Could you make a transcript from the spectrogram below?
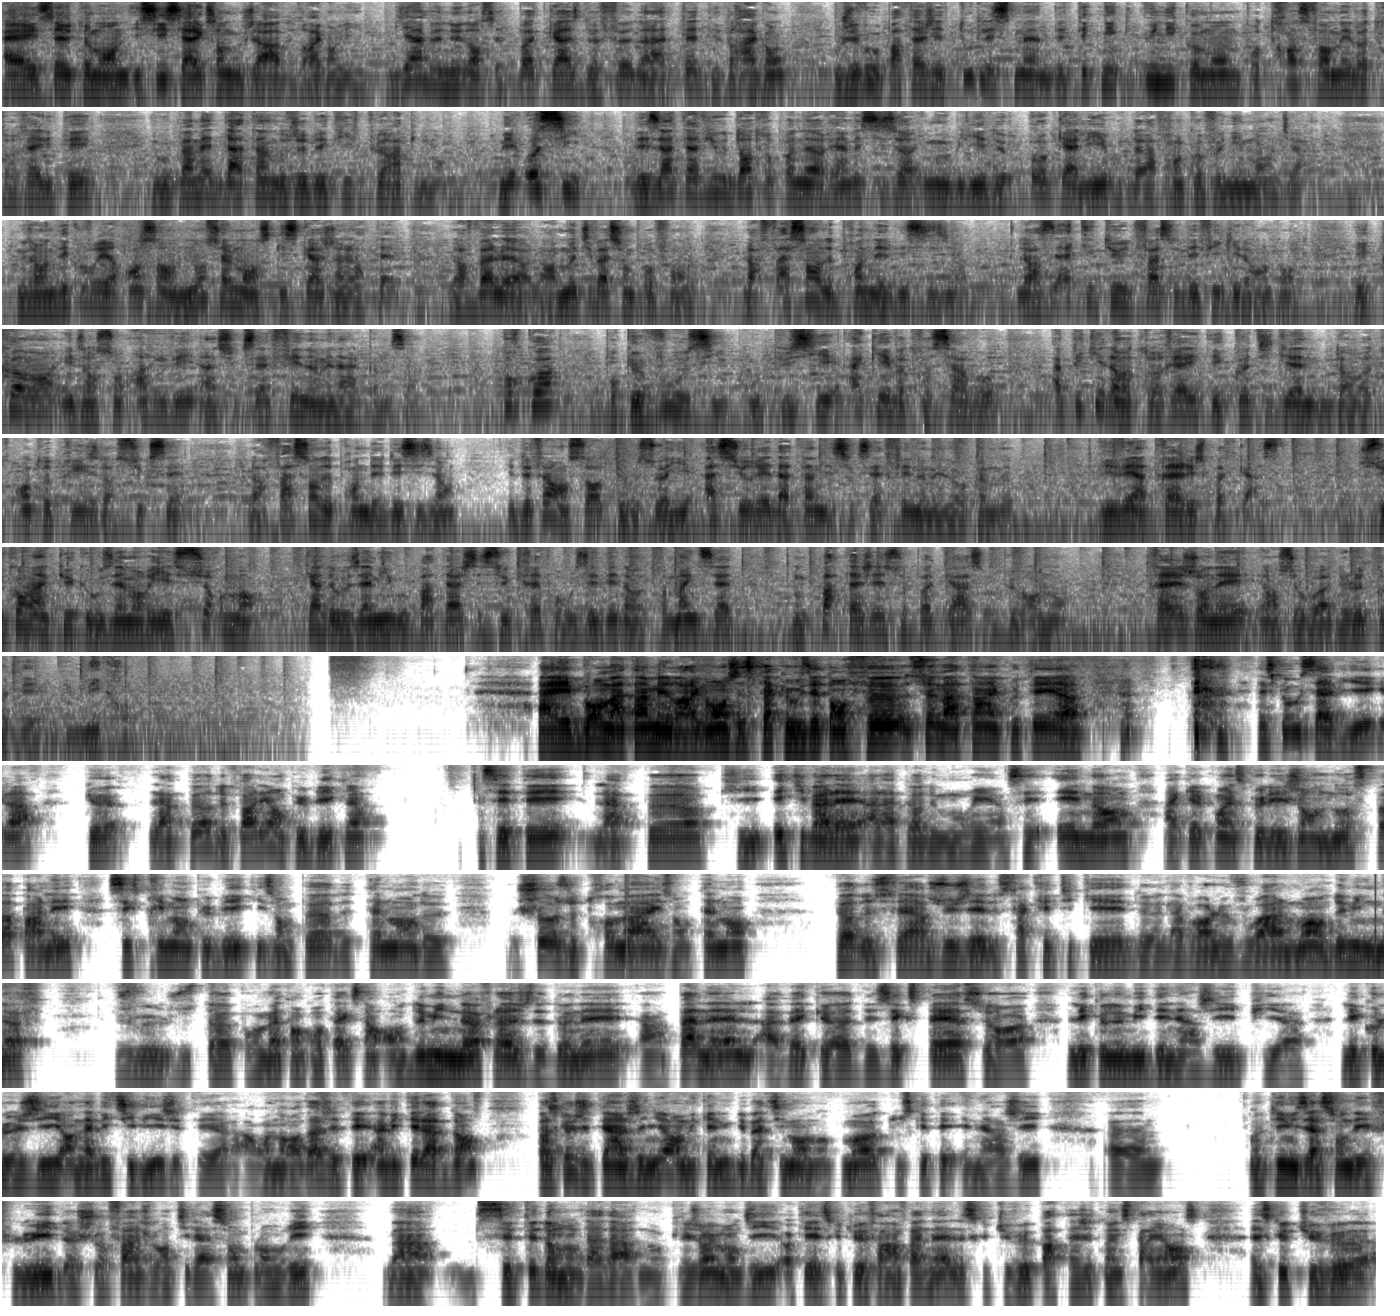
Hey, salut tout le monde, ici c'est Alexandre Boujard de Dragon Libre. Bienvenue dans ce podcast de feu dans la tête des dragons où je vais vous partager toutes les semaines des techniques uniques au monde pour transformer votre réalité et vous permettre d'atteindre vos objectifs plus rapidement. Mais aussi des interviews d'entrepreneurs et investisseurs immobiliers de haut calibre de la francophonie mondiale. Nous allons découvrir ensemble non seulement ce qui se cache dans leur tête, leurs valeurs, leurs motivations profondes, leur façon de prendre des décisions leurs attitudes face aux défis qu'ils rencontrent et comment ils en sont arrivés à un succès phénoménal comme ça. Pourquoi? Pour que vous aussi, vous puissiez hacker votre cerveau, appliquer dans votre réalité quotidienne, dans votre entreprise, leur succès, leur façon de prendre des décisions et de faire en sorte que vous soyez assuré d'atteindre des succès phénoménaux comme eux. Vivez un très riche podcast. Je suis convaincu que vous aimeriez sûrement qu'un de vos amis vous partage ses secrets pour vous aider dans votre mindset, donc partagez ce podcast au plus grand nombre. Très journée et on se voit de l'autre côté du micro. Allez, bon matin mes dragons, j'espère que vous êtes en feu ce matin. Écoutez, euh, est-ce que vous saviez là que la peur de parler en public là, c'était la peur qui équivalait à la peur de mourir? C'est énorme à quel point est-ce que les gens n'osent pas parler, s'exprimer en public. Ils ont peur de tellement de, choses, de traumas. Ils ont tellement peur de se faire juger, de se faire critiquer, d'avoir le voile. Moi, en 2009, juste euh, pour mettre en contexte, hein, en 2009, là, je donnais un panel avec euh, des experts sur euh, l'économie d'énergie puis l'écologie en Abitibi. J'étais à Rwanda, j'étais invité là-dedans parce que j'étais ingénieur en mécanique du bâtiment. Donc moi, tout ce qui était énergie, optimisation des fluides, chauffage, ventilation, plomberie, ben, c'était dans mon dada. Donc les gens ils m'ont dit, OK, est-ce que tu veux faire un panel? Est-ce que tu veux partager ton expérience? Est-ce que tu veux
